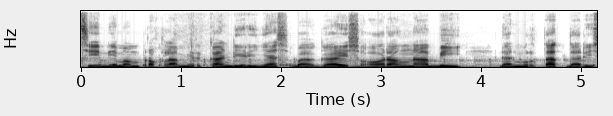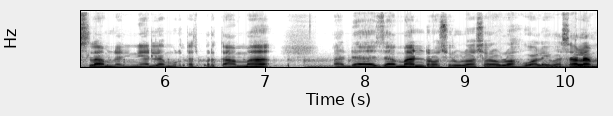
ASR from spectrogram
ini memproklamirkan dirinya sebagai seorang nabi dan murtad dari Islam. Dan ini adalah murtad pertama pada zaman Rasulullah SAW.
